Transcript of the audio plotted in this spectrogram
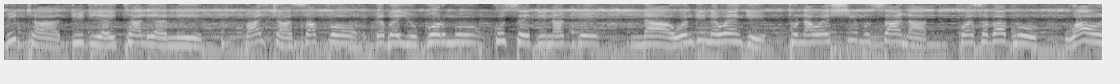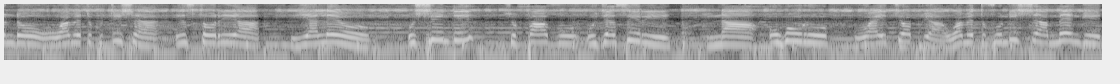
vita dhidi ya Italia ni Balcha Safo, Gabayu Gormu, Kuse Dinagde na wengine wengi. Tunawaheshimu sana kwa sababu wao ndo wametupitisha historia ya leo. Ushindi shupavu, ujasiri na uhuru wa Ethiopia. Wametufundisha mengi,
